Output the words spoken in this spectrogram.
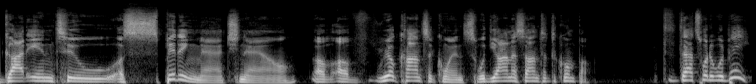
got into a spitting match now of, of real consequence with Giannis Antetokounmpo. That's what it would be.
